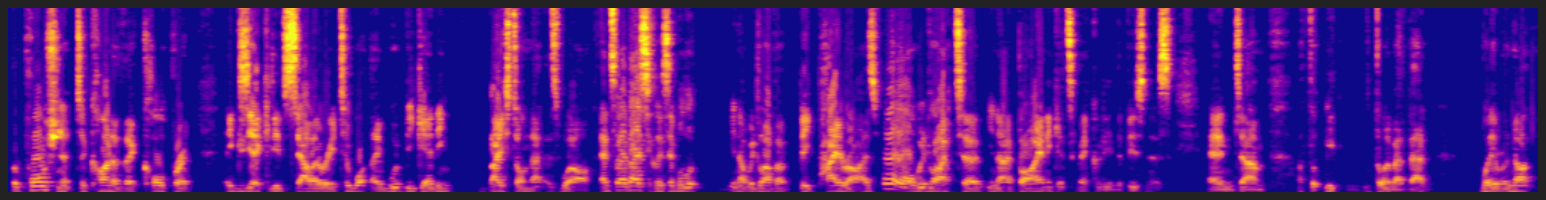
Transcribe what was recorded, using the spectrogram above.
proportionate to kind of the corporate executive salary to what they would be getting based on that as well. And so they basically said, well, look, you know, we'd love a big pay rise, or we'd like to, you know, buy in and get some equity in the business. And um, I thought we thought about that, whether or not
